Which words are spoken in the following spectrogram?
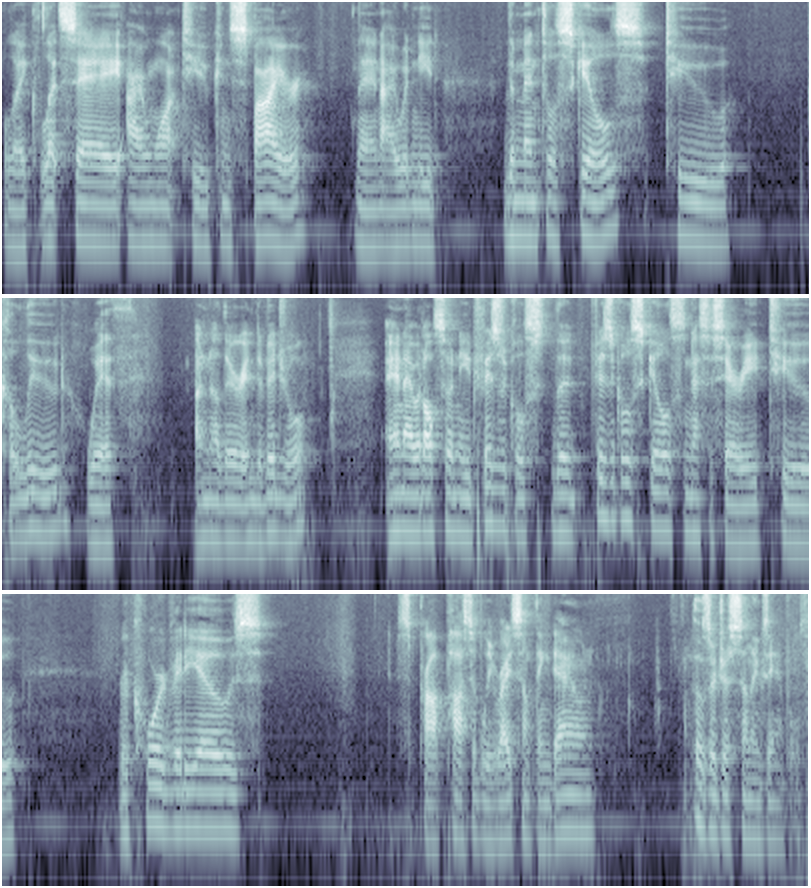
Like, let's say I want to conspire, then I would need the mental skills to collude with another individual. And I would also need physical the physical skills necessary to record videos, possibly write something down. Those are just some examples.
